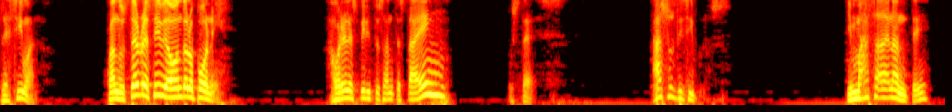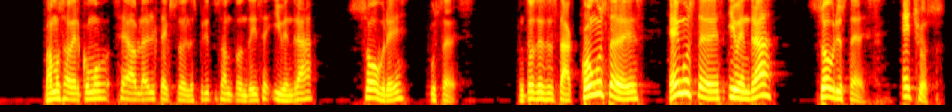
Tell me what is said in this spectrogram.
reciban. Cuando usted recibe, ¿a dónde lo pone? Ahora el Espíritu Santo está en ustedes, a sus discípulos. Y más adelante vamos a ver cómo se habla del texto del Espíritu Santo donde dice, y vendrá sobre ustedes. Entonces está con ustedes en ustedes y vendrá sobre ustedes. Hechos,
